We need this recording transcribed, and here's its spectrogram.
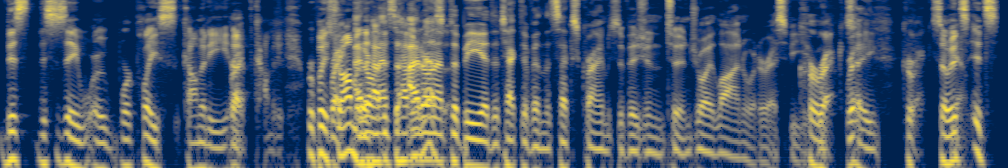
this this is a workplace comedy, uh, comedy workplace Right. drama I don't have to. to, I don't have to be a detective in the sex crimes division to enjoy Law and Order SVU. Correct. Right. Correct. So it's it's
